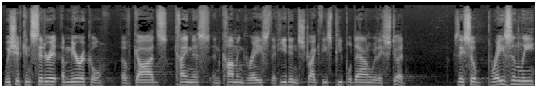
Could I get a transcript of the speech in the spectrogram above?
We should consider it a miracle of God's kindness and common grace that He didn't strike these people down where they stood they so brazenly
